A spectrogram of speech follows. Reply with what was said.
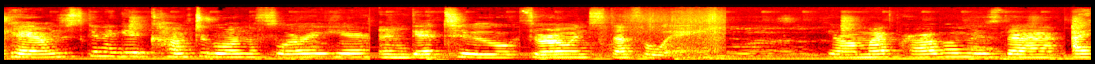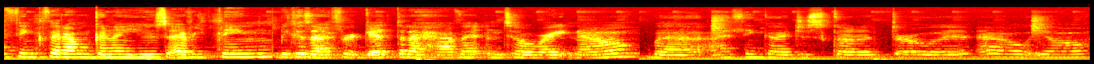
Okay I'm just gonna get comfortable on the floor right here and get to throwing stuff away. Y'all, my problem is that I think that I'm gonna use everything because I forget that I haven't until right now. But I think I just gotta throw it out, y'all.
